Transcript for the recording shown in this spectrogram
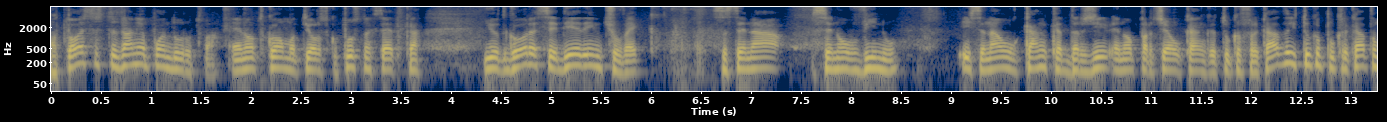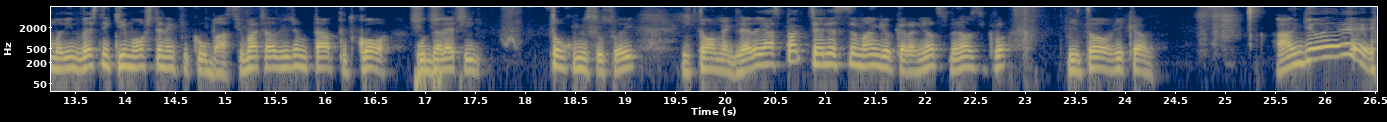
а то е състезание по ендуро това. Едно такова аматьорско. Пуснах се е така. И отгоре седи един човек с, една, с едно вино и с една луканка държи едно парче луканка тук в ръката и тук по краката му един вестник има още някакви колбаси. Обаче аз виждам тази подкова отдалеч и толкова ми се освари и то ме гледа и аз пак целият съм ангел караниот, смеям си какво. И то вика, ангел е!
